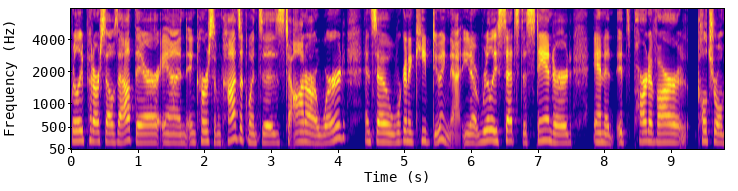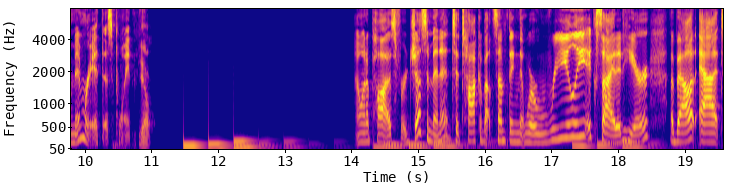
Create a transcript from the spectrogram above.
really put ourselves out there and incur some consequences to honor our word. And so we're going to keep doing that. You know, it really sets the standard and it, it's part of our cultural memory at this point. Yeah. I want to pause for just a minute to talk about something that we're really excited here about at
